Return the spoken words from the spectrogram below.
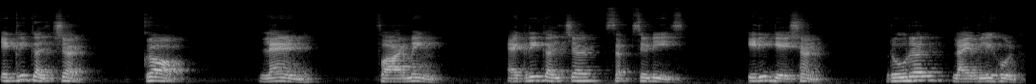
Agriculture, crop, land, farming, agriculture subsidies, irrigation, rural livelihood,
